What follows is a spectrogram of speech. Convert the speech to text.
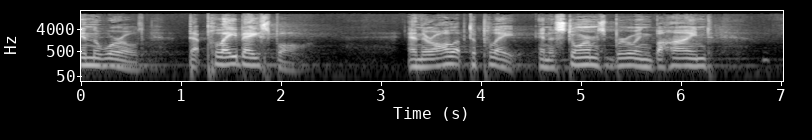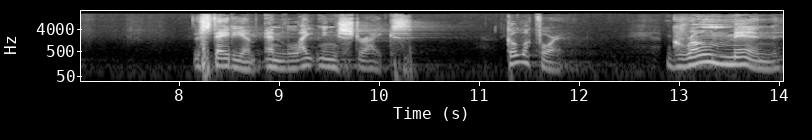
in the world that play baseball, and they're all up to plate, and a storm's brewing behind the stadium, and lightning strikes. Go look for it. Grown men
